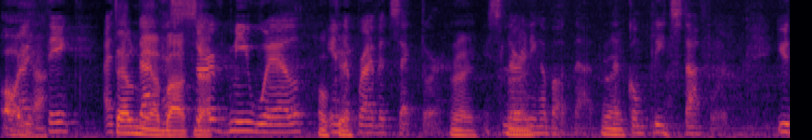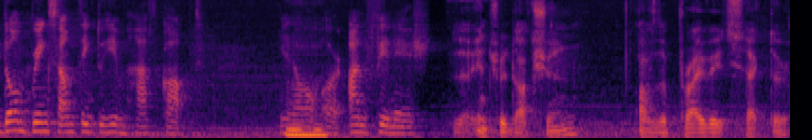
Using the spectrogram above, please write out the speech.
Oh, I yeah. think I Tell think me that about has that. served me well in the private sector. Right, It's learning right. about that. Right. That complete staff work. You don't bring something to him half cocked, you know, Mm-hmm. or unfinished. the introduction of the private sector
